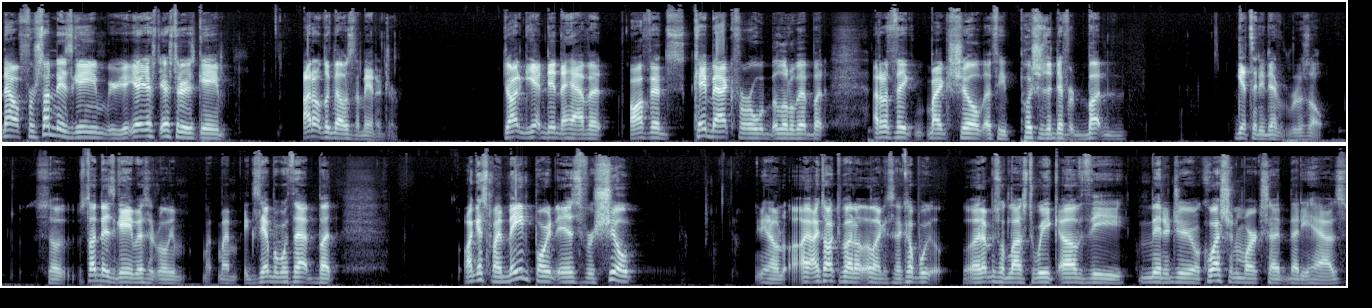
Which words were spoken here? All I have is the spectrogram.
Now, for Sunday's game, yesterday's game, I don't think that was the manager. John Gant didn't have it. Offense came back for a little bit, but I don't think Mike Shildt, if he pushes a different button, gets any different result. So Sunday's game isn't really my example with that, but I guess my main point is for Shildt. You know, I, I talked about like I said, a couple an episode last week of the managerial question marks that, that he has,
